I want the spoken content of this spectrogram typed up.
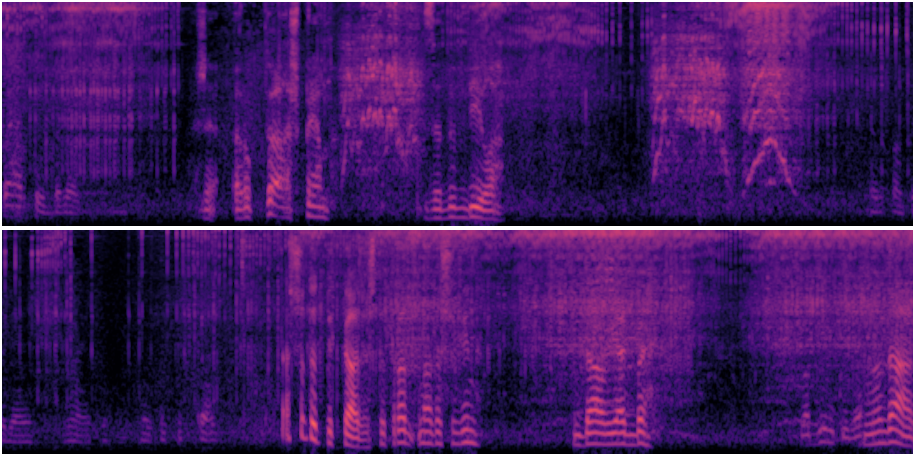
Перший, блядь. Вже рука аж прям задубіла. Та що тут підкажеш? Тут треба, щоб він дав якби. Слабінку, да? Ну да, А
